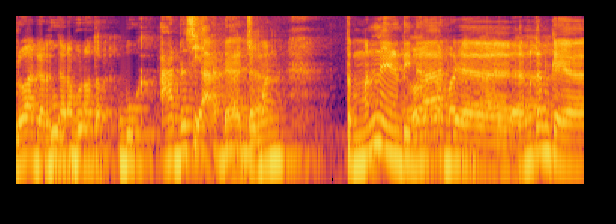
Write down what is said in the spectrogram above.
Lu ada rencana mau nonton? nggak? Buk, ada sih ada, cuman temennya yang tidak Oh, ada. ada. Karena kan kayak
